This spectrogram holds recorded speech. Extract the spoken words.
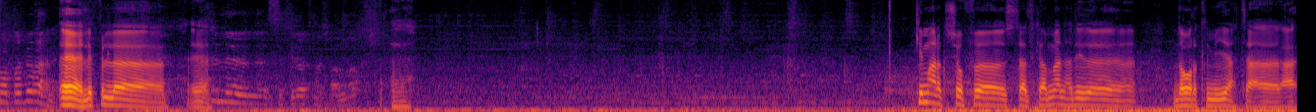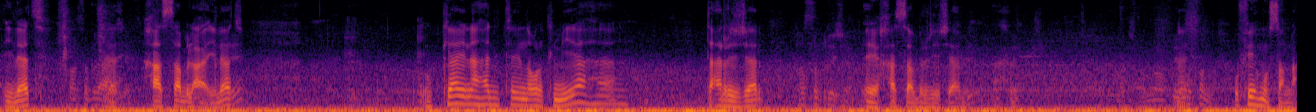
هنا. إيه اللي في إيه كيما راك تشوف آه، أستاذ كمال هذه آه، دورة المياه تاع العائلات. خاصة بالعائلات. وكاينة هذه ثاني دورة المياه آه، تاع الرجال. خاصة بالرجال. اي خاصة بالرجال. الله. وفيه. مصنع. وفيه مصنع.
